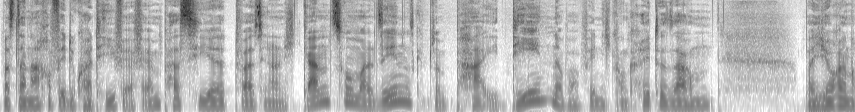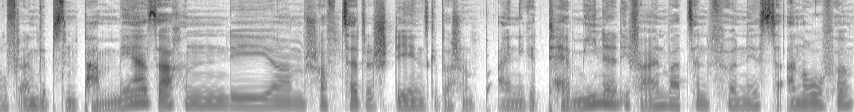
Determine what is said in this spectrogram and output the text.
Was danach auf Edukativ FM passiert, weiß ich noch nicht ganz so. Mal sehen, es gibt so ein paar Ideen, aber wenig konkrete Sachen. Bei Joran ruft an gibt es ein paar mehr Sachen, die am ähm, Zettel stehen. Es gibt auch schon einige Termine, die vereinbart sind für nächste Anrufe.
